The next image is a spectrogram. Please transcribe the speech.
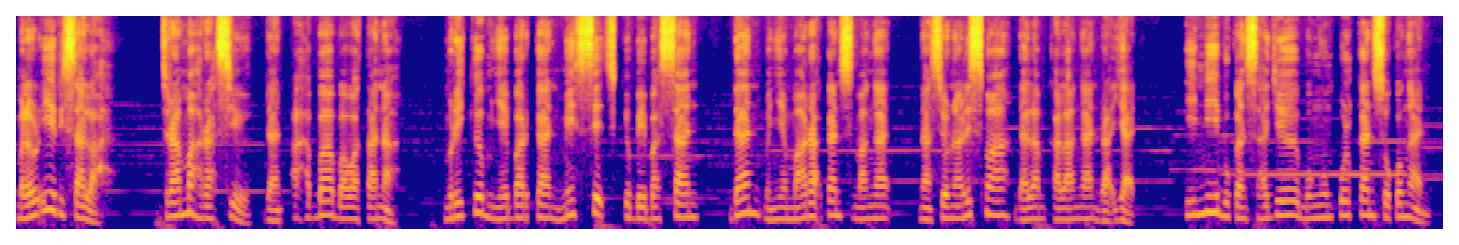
Melalui risalah, ceramah rahsia dan akhbar bawah tanah, mereka menyebarkan mesej kebebasan dan menyemarakkan semangat nasionalisme dalam kalangan rakyat. Ini bukan sahaja mengumpulkan sokongan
